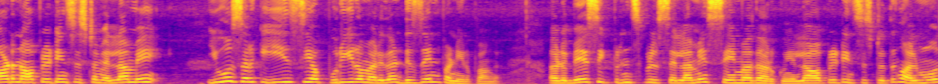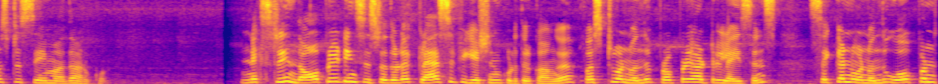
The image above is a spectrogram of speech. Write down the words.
மாடர்ன் ஆப்ரேட்டிங் சிஸ்டம் எல்லாமே யூசருக்கு ஈஸியாக புரிகிற மாதிரி தான் டிசைன் பண்ணியிருப்பாங்க. அதோட பேசிக் பிரின்சிபிள்ஸ் எல்லாமே சேமாக தான் இருக்கும். எல்லா ஆப்ரேட்டிங் சிஸ்டத்துக்கும் ஆல்மோஸ்ட் சேமாக தான் இருக்கும். நெக்ஸ்ட்டு இந்த ஆப்ரேட்டிங் சிஸ்டத்தோட கிளாஸிஃபிகேஷன் கொடுத்துருக்காங்க. ஃபர்ஸ்ட் ஒன் வந்து ப்ரொப்ரியாட்ரி லைசன்ஸ் செகண்ட் ஒன் வந்து ஓப்பன்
